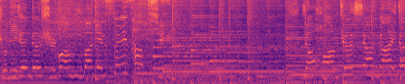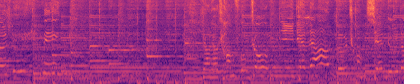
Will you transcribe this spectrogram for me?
这迷人的时光把年岁藏起。这相爱的黎明，寥寥长风中，你点亮了窗前的灯，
